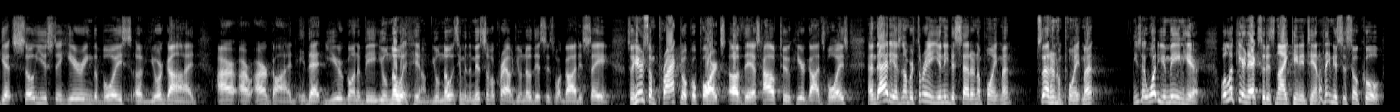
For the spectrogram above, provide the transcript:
get so used to hearing the voice of your God our, our, our God that you're going to be, you'll know it's Him. You'll know it's Him in the midst of a crowd. You'll know this is what God is saying. So here's some practical parts of this, how to hear God's voice. And that is number three, you need to set an appointment. Set an appointment. You say, what do you mean here? Well, look here in Exodus 19 and 10. I think this is so cool.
